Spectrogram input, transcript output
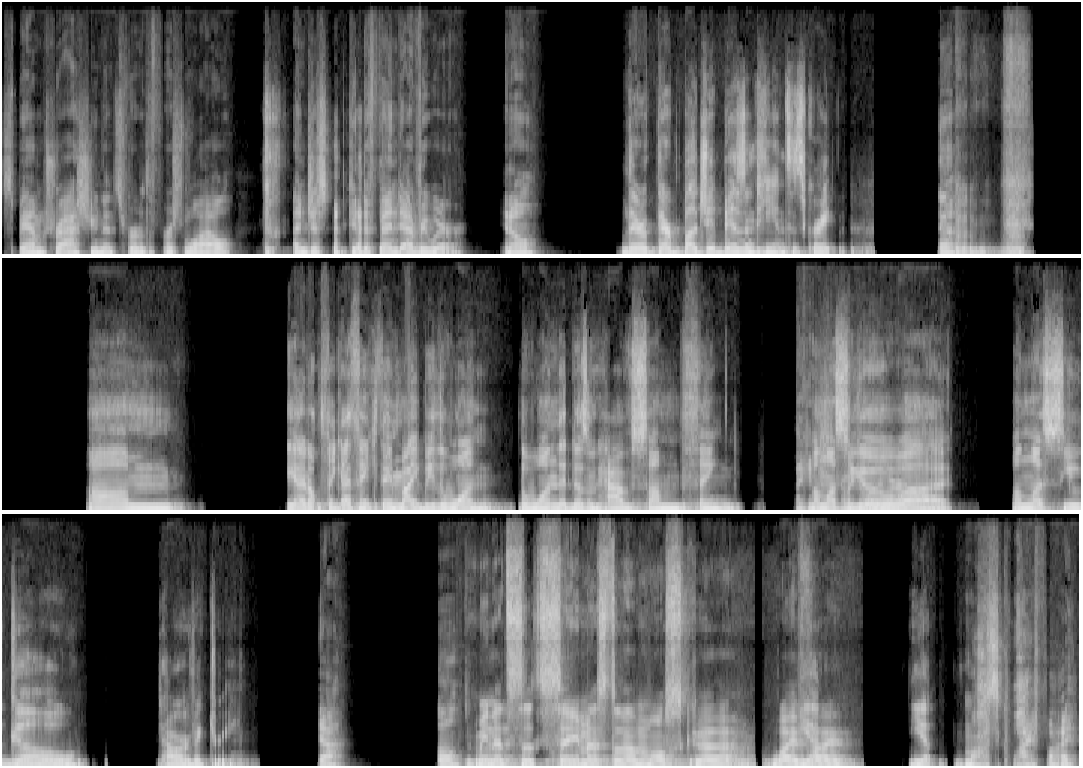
spam trash units for the first while, and just can defend everywhere. You know, They're they're budget Byzantines. It's great. yeah. Um, yeah, I don't think I think they might be the one, the one that doesn't have something, They can just unless you kinda go, uh, unless you go Tower of Victory. Well, I mean it's the same as the mosque uh, Wi-Fi. Yep. Mosque Wi-Fi.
